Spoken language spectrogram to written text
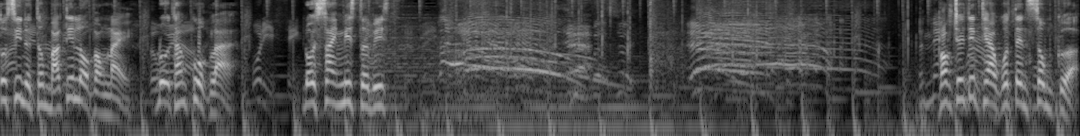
Tôi xin được thông báo tiết lộ vòng này. Đội thắng cuộc là Đội xanh Mr Beast. Vòng chơi tiếp theo có tên sông cửa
